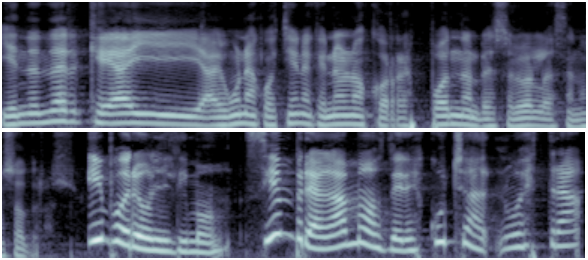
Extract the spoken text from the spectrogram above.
y entender que hay algunas cuestiones que no nos corresponden resolverlas a nosotros. Y por último, siempre hagamos de la escucha nuestra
